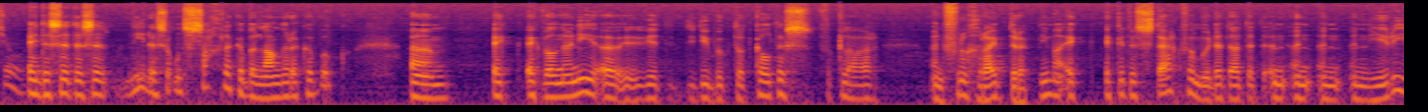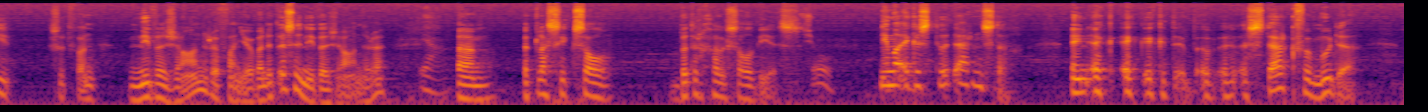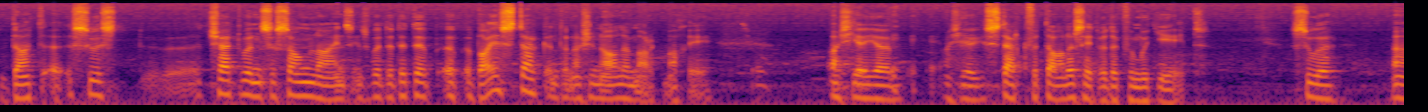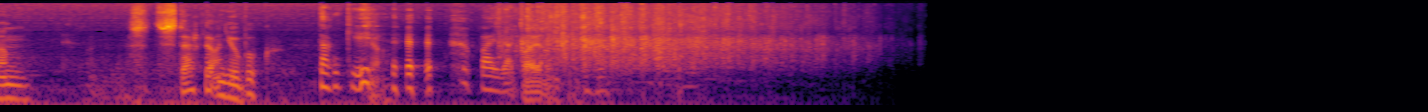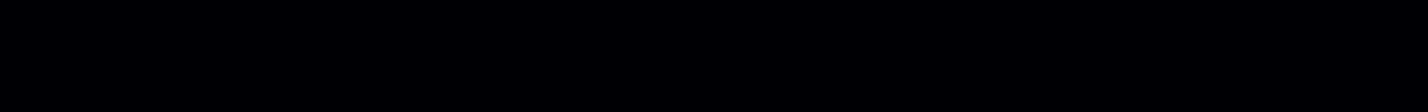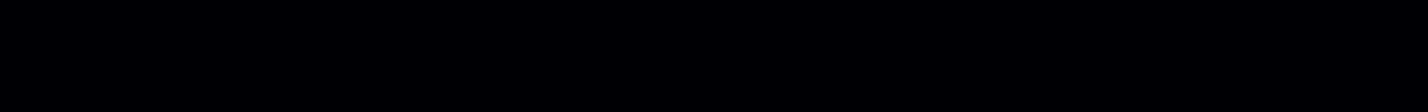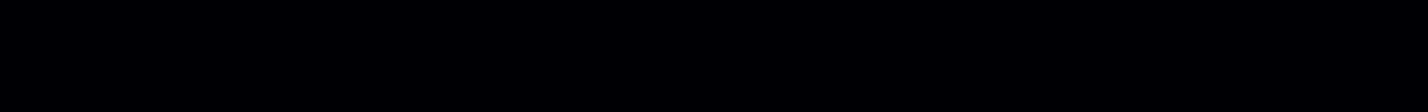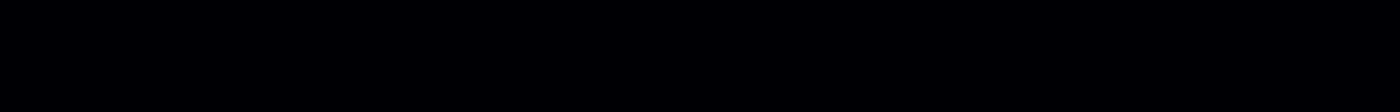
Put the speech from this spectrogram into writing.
Sjoe. En dis dit is 'n nee, dis 'n ontsaglike belangrike boek. Ehm um, ek ek wil nou nie uh, weet die die boek tot kultus verklaar in vroeg ryp druk nie, maar ek ek het 'n sterk vermoede dat dit in in in in hierdie soort van nuwe genre van jou, want dit is 'n nuwe genre. Ja. Ehm um, 'n klassiek sal bittergou sal wees. Sjoe. Nee, maar ek is dood ernstig. En ek ek ek het 'n sterk vermoede dat uh, soos uh, Chatwin se songlines en so word dit 'n baie sterk internasionale mark mag hê. As jy uh, as jy sterk vertalers het wat ek vermoed jy het. So ehm um, sterkte aan jou boek. Dankie. Ja. baie dankie. Baie dankie.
